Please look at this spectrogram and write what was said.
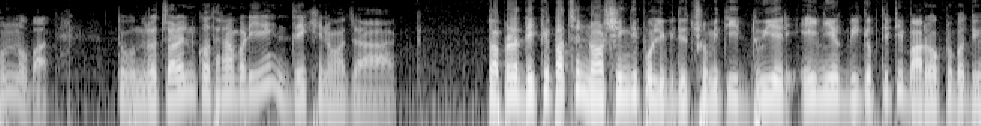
ধন্যবাদ। তো বন্ধুরা, চলেন কথা না বাড়িয়ে দেখে নেওয়া যাক। তো আপনারা দেখতে পাচ্ছেন, নরসিংদী পল্লী বিদ্যুৎ সমিতি দুইয়ের এই নিয়োগ বিজ্ঞপ্তিটি বারো অক্টোবর দুই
